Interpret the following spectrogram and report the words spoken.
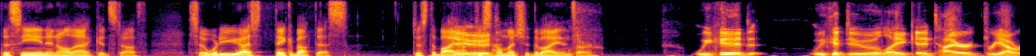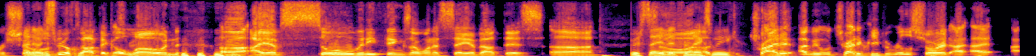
the scene and all that good stuff so what do you guys think about this just the buy just how much the buy-ins are we could we could do like an entire three hour show know, on just this topic just alone. uh, I have so many things I want to say about this. Uh, we save it So, for next uh, week try to. I mean, we'll try to keep it real short. I, I, I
